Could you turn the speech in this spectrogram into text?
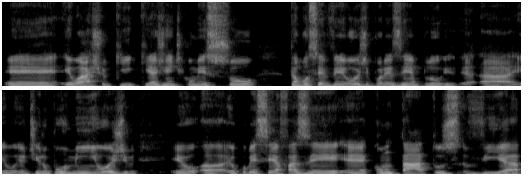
é, eu acho que, que a gente começou. Então, você vê hoje, por exemplo, uh, eu, tiro por mim hoje eu, eu comecei a fazer é, contatos via.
